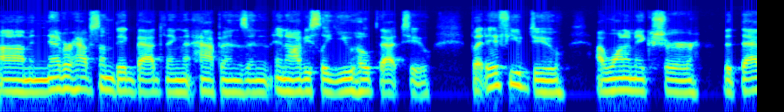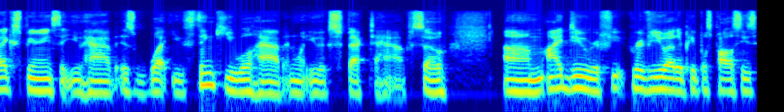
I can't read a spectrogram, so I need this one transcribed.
um, and never have some big bad thing that happens. And, and obviously, you hope that too. But if you do, I want to make sure that that experience that you have is what you think you will have and what you expect to have. So um, I do refu- review other people's policies.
